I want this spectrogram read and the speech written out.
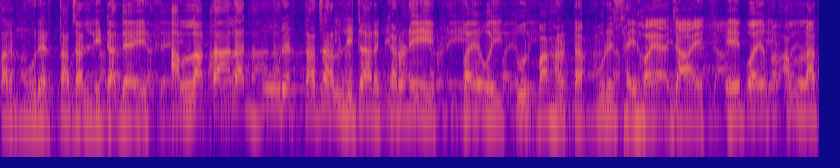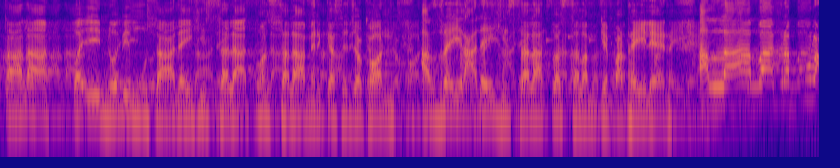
তার নূরের তাজাল্লিটা দেয়। আল্লাহ তাআলা নূরের তাজাল্লিটার কারণে ওই তুর পাহাড়টা পুরে ছাই হয়ে যায়। এ আল্লাহ তাআলা এই নবী মুসা আলাইহিস সালাতু সালামের কাছে যখন আজরাইল আলাইহিস সালাতু সালামকে পাঠাইলেন, আল্লাহ পাক রব্বুল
